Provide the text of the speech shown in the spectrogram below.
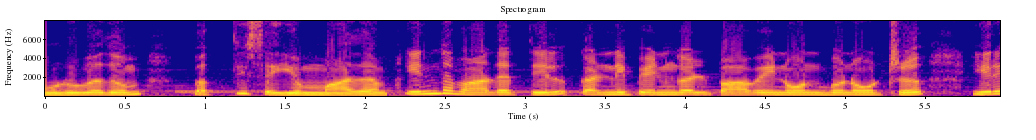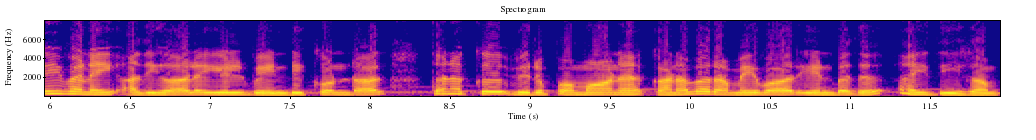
முழுவதும் பக்தி செய்யும் மாதம். இந்த மாதத்தில் கன்னி பெண்கள் பாவை நோன்பு நோற்று இறைவனை அதிகாலையில் வேண்டிக் கொண்டால் தனக்கு விருப்பமான கணவர் அமைவார் என்பது ஐதீகம்.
